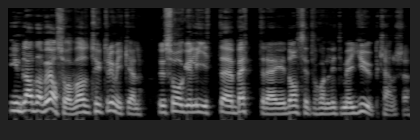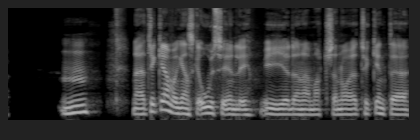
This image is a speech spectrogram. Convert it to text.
inblandad vad jag såg. Vad tyckte du Mikael? Du såg ju lite bättre i de situationerna, lite mer djup kanske. Mm. Nej, jag tycker han var ganska osynlig i den här matchen och jag tycker inte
